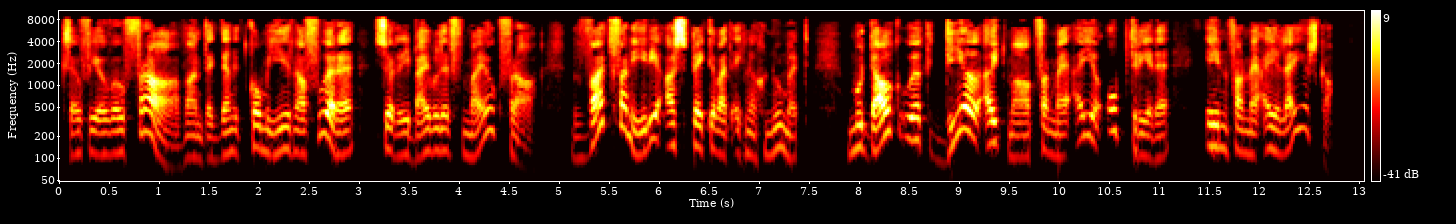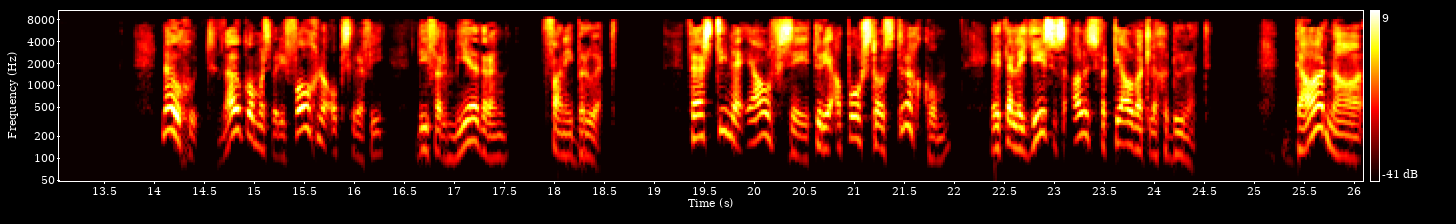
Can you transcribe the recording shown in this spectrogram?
Ek sou vir jou wou vra want ek dink dit kom hier na vore sodat die Bybel dit vir my ook vra. Wat van hierdie aspekte wat ek nou genoem het, moet dalk ook deel uitmaak van my eie optrede en van my eie leierskap. Nou goed, nou kom ons by die volgende opskrifie, die vermeerdering van die brood. Vers 10 en 11 sê toe die apostels terugkom, het hulle Jesus alles vertel wat hulle gedoen het. Daarna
